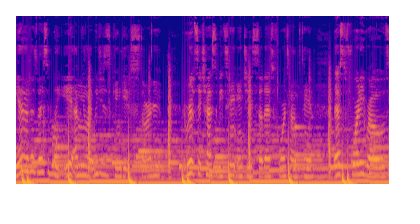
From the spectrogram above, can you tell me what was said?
yeah, that's basically it. I mean, like we just can get started. The rib stitch has to be 10 inches, so that's four times 10. That's 40 rows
